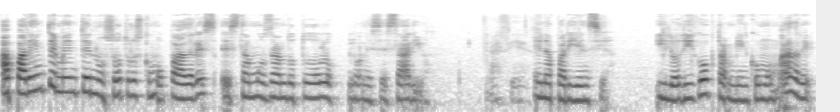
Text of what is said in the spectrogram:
Aparentemente nosotros como padres estamos dando todo lo, lo necesario. Así es. En apariencia y lo digo también como madre,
